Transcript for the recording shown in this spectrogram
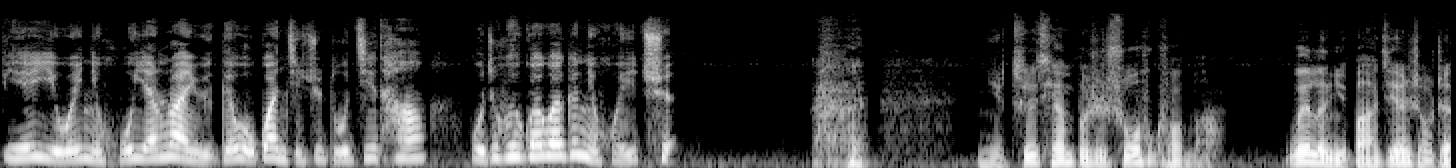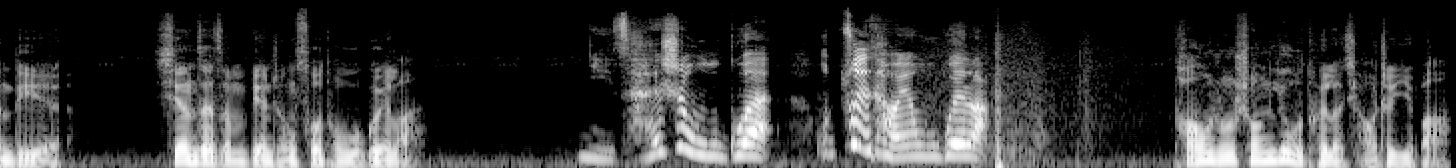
别以为你胡言乱语，给我灌几句毒鸡汤，我就会乖乖跟你回去。你之前不是说过吗？为了你爸坚守阵地，现在怎么变成缩头乌龟了？你才是乌龟，我最讨厌乌龟了。陶如霜又推了乔治一把，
